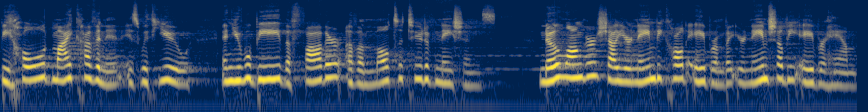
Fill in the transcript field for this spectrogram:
behold, my covenant is with you, and you will be the father of a multitude of nations. No longer shall your name be called Abram, but your name shall be Abraham.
